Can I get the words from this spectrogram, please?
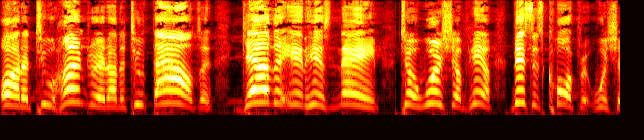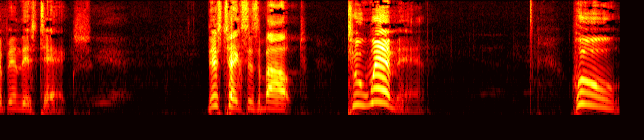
or the 200 or the 2,000 gather in his name to worship him. This is corporate worship in this text. This text is about two women who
